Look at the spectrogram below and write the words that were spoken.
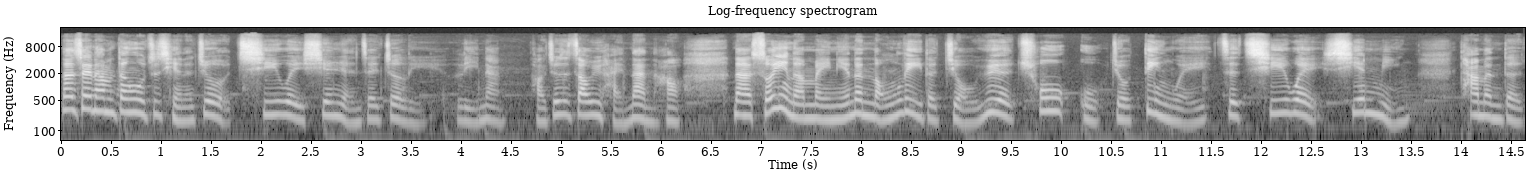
那在他们登陆之前呢，就有七位先人在这里罹难，好，就是遭遇海难哈。那所以呢，每年的农历的九月初五就定为这七位先民他们的。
